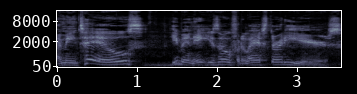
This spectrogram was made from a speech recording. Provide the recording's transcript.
I mean, Tails, he been eight years old for the last 30 years.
